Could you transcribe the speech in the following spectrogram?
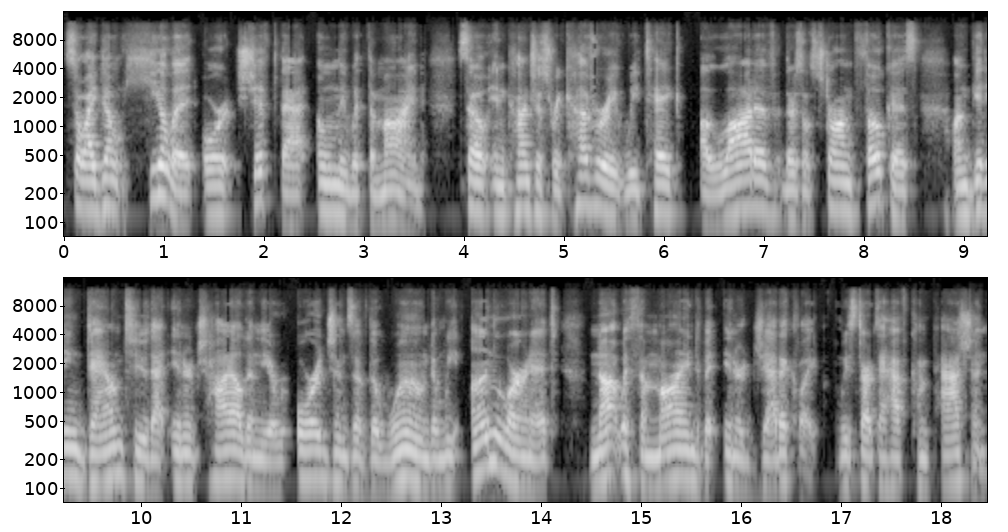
So I don't heal it or shift that only with the mind. So in conscious recovery, we take a lot of, there's a strong focus on getting down to that inner child and the origins of the wound. And we unlearn it, not with the mind, but energetically we start to have compassion.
